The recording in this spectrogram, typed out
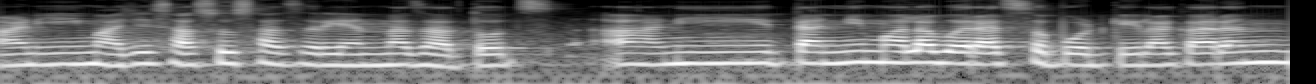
आणि माझे सासू सासरे यांना जातोच. आणि त्यांनी मला बराच सपोर्ट केला. कारण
